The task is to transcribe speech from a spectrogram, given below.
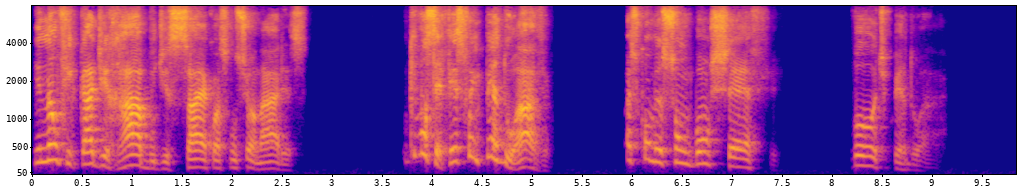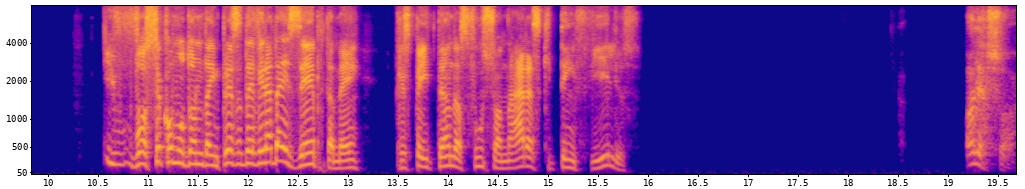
E não ficar de rabo de saia com as funcionárias. O que você fez foi imperdoável. Mas como eu sou um bom chefe, vou te perdoar. E você, como dono da empresa, deveria dar exemplo também, respeitando as funcionárias que têm filhos. Olha só.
